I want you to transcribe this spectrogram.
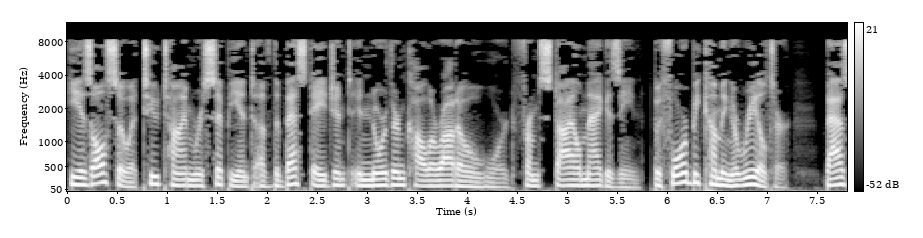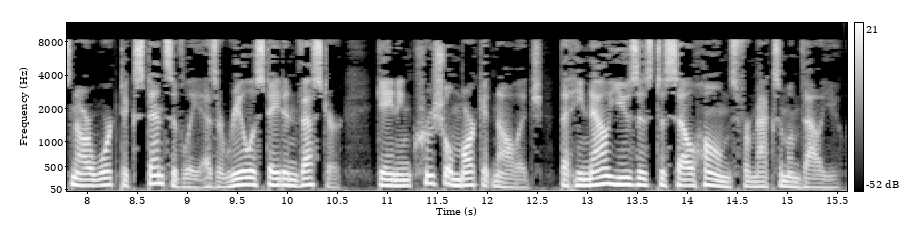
He is also a two time recipient of the Best Agent in Northern Colorado Award from Style magazine. Before becoming a realtor, Basnar worked extensively as a real estate investor, gaining crucial market knowledge that he now uses to sell homes for maximum value.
